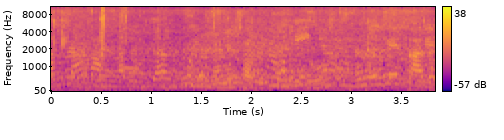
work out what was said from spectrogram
Ano sabi ko? Ano sabi?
